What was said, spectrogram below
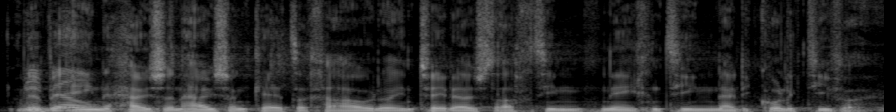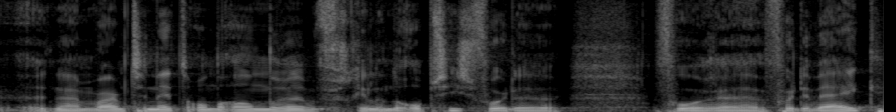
We hebben één huis-aan-huis enquête gehouden in 2018, 19 naar die collectieve, eh, naar een warmtenet onder andere. Verschillende opties voor de, voor, eh, voor de wijk.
